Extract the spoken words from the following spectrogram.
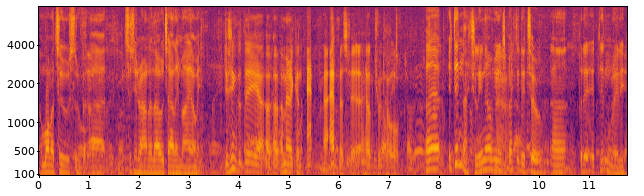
and one or two sort of uh, sitting around in the hotel in Miami. Do you think that the uh, uh, American at- uh, atmosphere helped you at all? Uh, it didn't actually. No, we expected it to, uh, but it, it didn't really,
